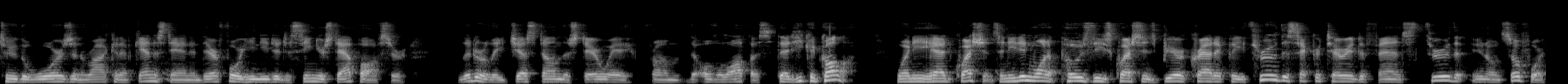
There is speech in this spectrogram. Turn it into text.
to the wars in Iraq and Afghanistan, and therefore he needed a senior staff officer, literally just down the stairway from the Oval Office, that he could call on when he had questions. And he didn't want to pose these questions bureaucratically through the Secretary of Defense, through the, you know, and so forth.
